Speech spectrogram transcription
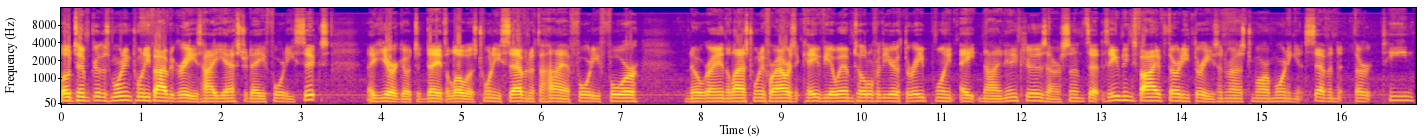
Low temperature this morning 25 degrees. High yesterday 46. A year ago today the low was 27 with a high of 44. No rain the last 24 hours at KVOM. Total for the year 3.89 inches. Our sunset this evening's 5:33. Sunrise tomorrow morning at 7:13.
